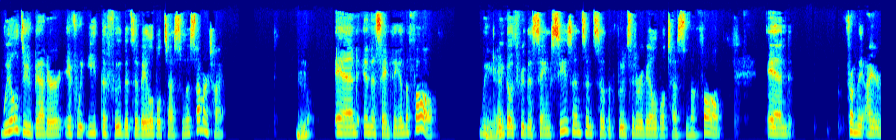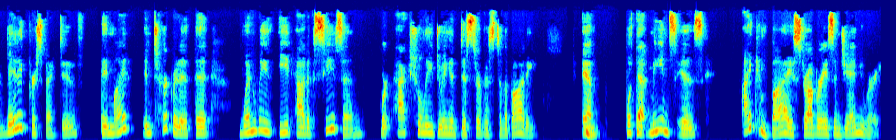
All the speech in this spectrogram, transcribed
we'll do better if we eat the food that's available to us in the summertime. Mm-hmm. And in the same thing in the fall. We, okay. we go through the same seasons. And so the foods that are available to us in the fall. And from the Ayurvedic perspective, they might interpret it that when we eat out of season, we're actually doing a disservice to the body. Hmm. And what that means is I can buy strawberries in January,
